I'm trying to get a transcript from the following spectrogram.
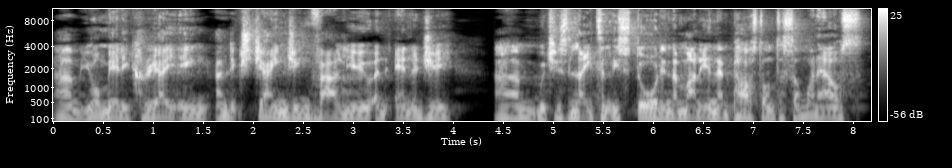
Um, you're merely creating and exchanging value and energy, um, which is latently stored in the money and then passed on to someone else.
